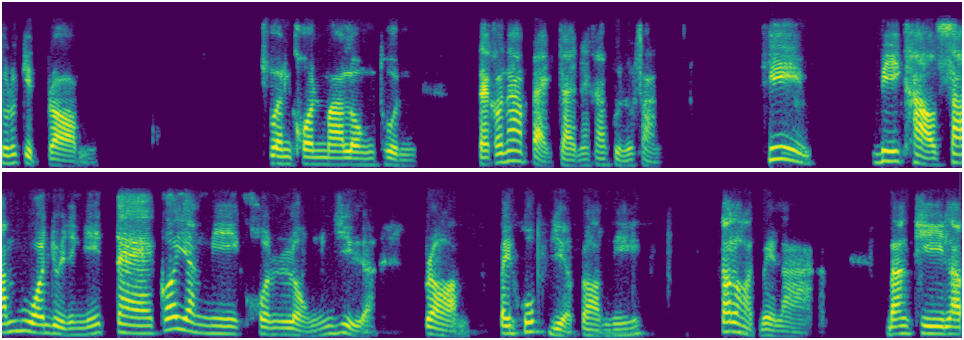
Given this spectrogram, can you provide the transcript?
ธุรกิจปลอม ชวนคนมาลงทุน แต่ก็น่าแปลกใจนะครับ คุณผู้ฟัง ที่ มีข่าวซ้ำวนอยู่อย่างนี้ แต่ก็ยังมีคนหลงเหยื่อปลอม ไปคุบเหยื่อปลอมนี้ ตลอดเวลาครับ บางทีเรา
